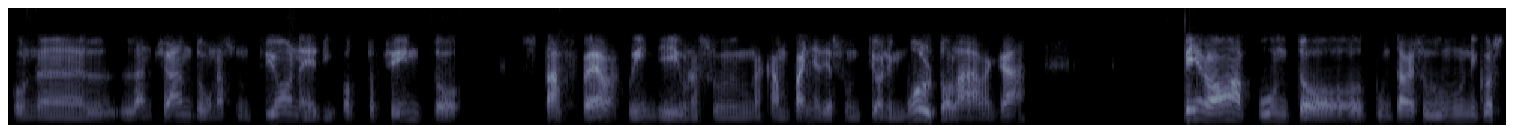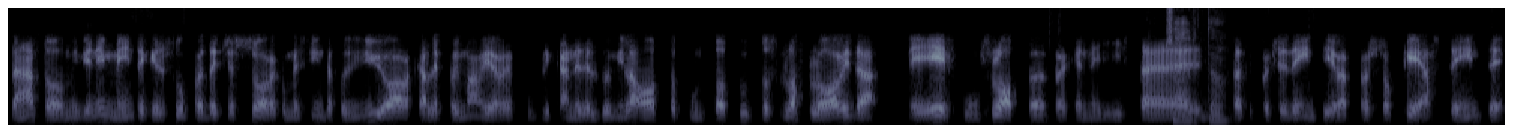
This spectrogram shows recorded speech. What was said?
con, eh, lanciando un'assunzione di 800 staffer, quindi una, una campagna di assunzioni molto larga, però appunto puntare su un unico Stato mi viene in mente che il suo predecessore come sindaco di New York alle primarie repubblicane del 2008 puntò tutto sulla Florida e fu un flop perché negli sta- Certo. negli stati precedenti era pressoché assente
